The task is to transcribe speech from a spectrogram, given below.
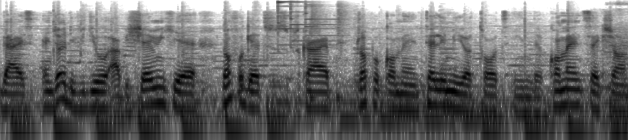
guys, enjoy the video I'll be sharing here. Don't forget to subscribe, drop a comment telling me your thoughts in the comment section.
